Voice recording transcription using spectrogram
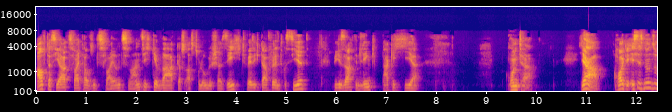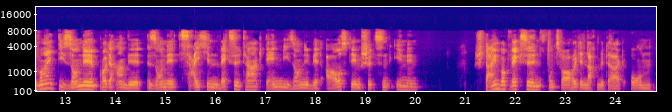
auf das Jahr 2022 gewagt aus astrologischer Sicht. Wer sich dafür interessiert, wie gesagt, den Link packe ich hier runter. Ja, heute ist es nun soweit. Die Sonne, heute haben wir Sonne Zeichen Wechseltag, denn die Sonne wird aus dem Schützen in den Steinbock wechseln und zwar heute Nachmittag um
